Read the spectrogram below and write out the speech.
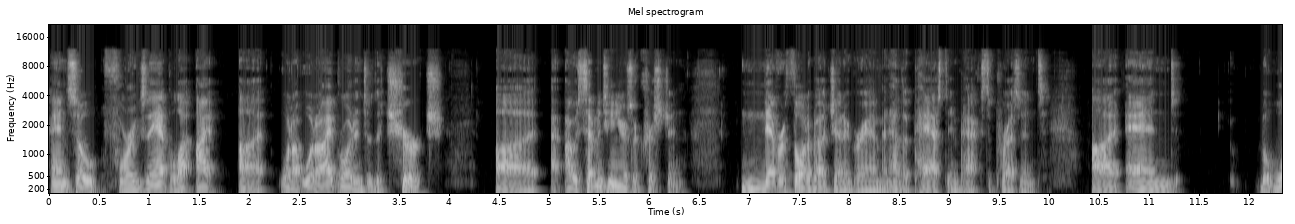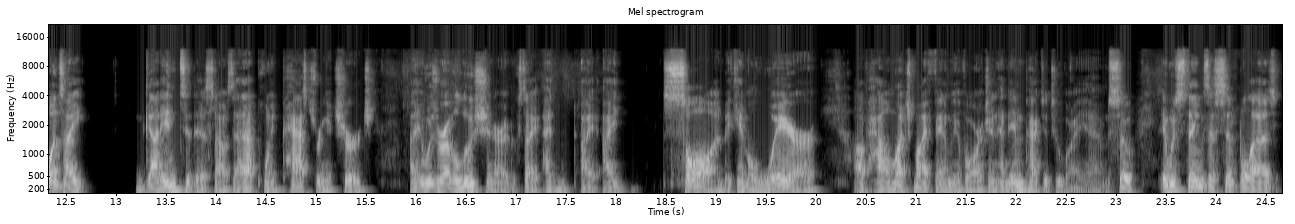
And so, for example, I, I uh, what, I, what I brought into the church, uh, I was 17 years a Christian, never thought about genogram and how the past impacts the present. Uh, and, but once I got into this, and I was at that point pastoring a church, uh, it was revolutionary because I had I, I saw and became aware of how much my family of origin had impacted who I am. So it was things as simple as,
